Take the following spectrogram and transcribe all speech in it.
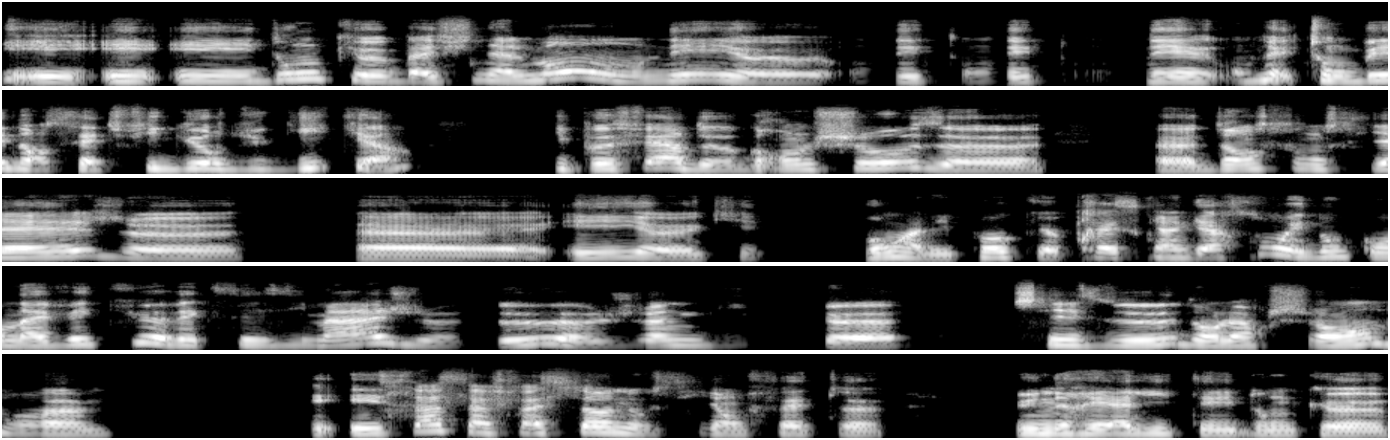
Et, donc, finalement, on est, tombé dans cette figure du geek hein, qui peut faire de grandes choses dans son siège et qui est bon, à l'époque presque un garçon. Et donc, on a vécu avec ces images de euh, jeunes geeks euh, chez eux, dans leur chambre. Euh, et, ça, ça façonne aussi, en fait, une réalité. Donc, euh,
